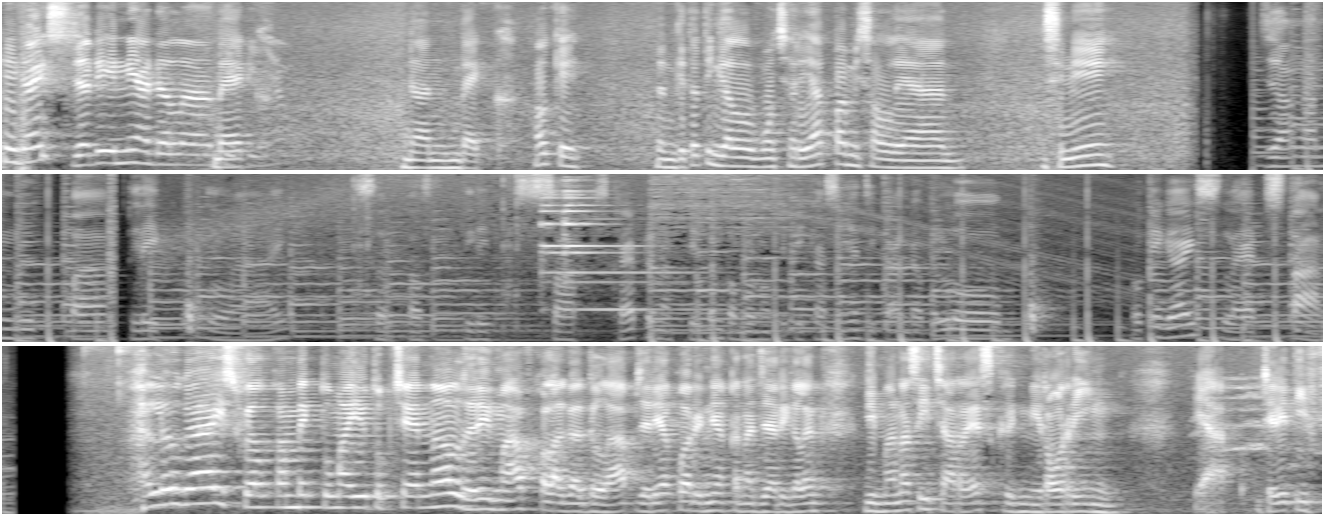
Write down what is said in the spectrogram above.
Oke guys, jadi ini adalah back dan back. Oke. Dan kita tinggal mau cari apa misalnya di sini Jangan lupa klik like serta klik subscribe dan aktifkan tombol notifikasinya jika Anda belum. Oke guys, let's start. Halo guys, welcome back to my YouTube channel. Jadi maaf kalau agak gelap. Jadi aku hari ini akan ajari kalian gimana sih caranya screen mirroring. Ya, jadi TV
